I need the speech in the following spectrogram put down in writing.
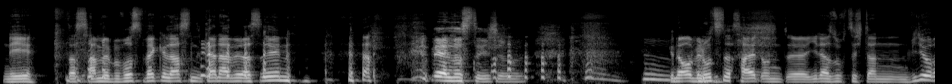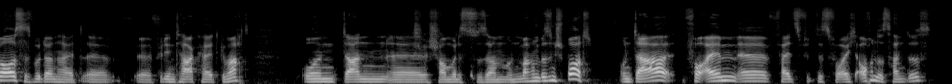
Nee, das haben wir bewusst weggelassen. Keiner will das sehen. Wäre lustig. genau, wir nutzen das halt und äh, jeder sucht sich dann ein Video raus. Das wird dann halt äh, äh für den Tag halt gemacht und dann äh, schauen wir das zusammen und machen ein bisschen Sport. Und da vor allem, äh, falls das für euch auch interessant ist,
